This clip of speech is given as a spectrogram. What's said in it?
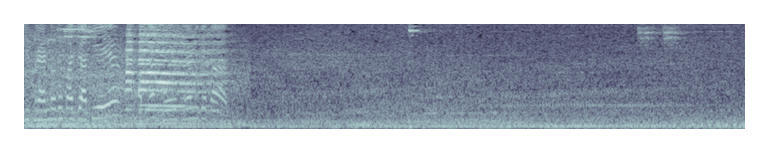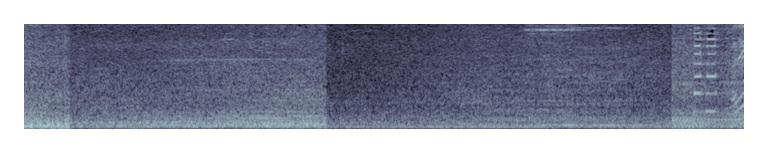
कि फ्रेंडों के पास जाती है ये फ्रेंड के पास। अरे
